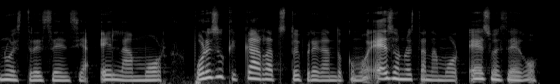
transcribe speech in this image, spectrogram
nuestra esencia, el amor. Por eso que cada rato estoy fregando como eso no es tan amor, eso es ego.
